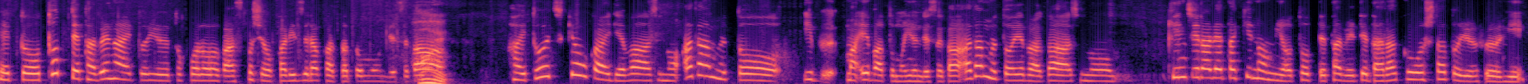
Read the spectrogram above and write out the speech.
えっと、取って食べないというところが少し分かりづらかったと思うんですが、はい、はい、統一教会では、そのアダムとイブ、まあ、エヴァとも言うんですが、アダムとエヴァが、その、禁じられた木の実を取って食べて堕落をしたというふうに、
